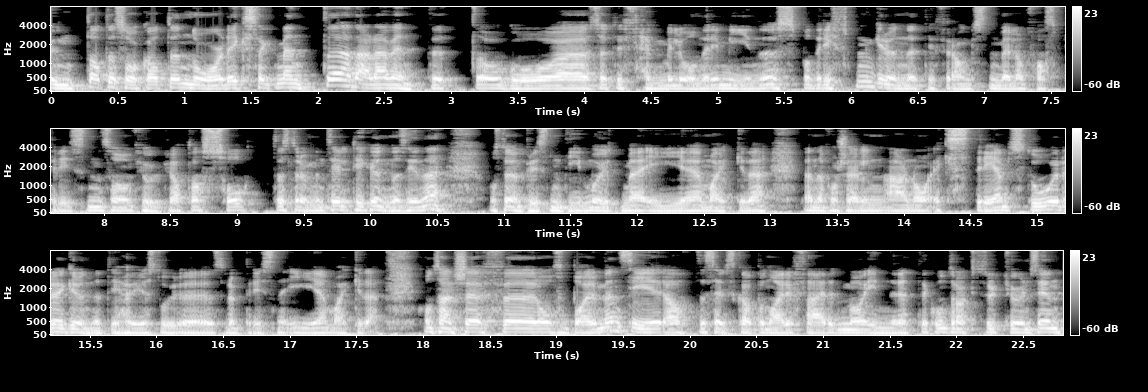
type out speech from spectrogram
unntatt det såkalte Nordic-segmentet, der det er ventet å gå 75 eh, millioner i minus på driften grunnet differansen mellom fastprisen som Fjordkraft har solgt strømmen til til kundene sine, og strømprisen de må ut med i eh, markedet. Denne forskjellen er nå ekstremt stor grunnet de høye store strømprisene i markedet. Konsernsjef Rolf Barmen sier at selskapet nå er i ferd med å innrette kontraktstrukturen sin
